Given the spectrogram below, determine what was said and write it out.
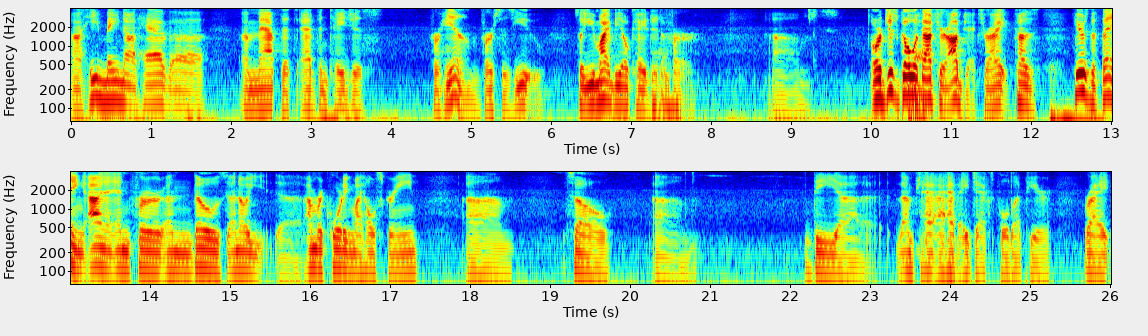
uh, he may not have a, a map that's advantageous for him versus you. So you might be okay to defer. Um, or just go without your objects, right? Because here's the thing, I, and for and those I know you, uh, I'm recording my whole screen, um, so um, the uh, I'm, I have Ajax pulled up here, right?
